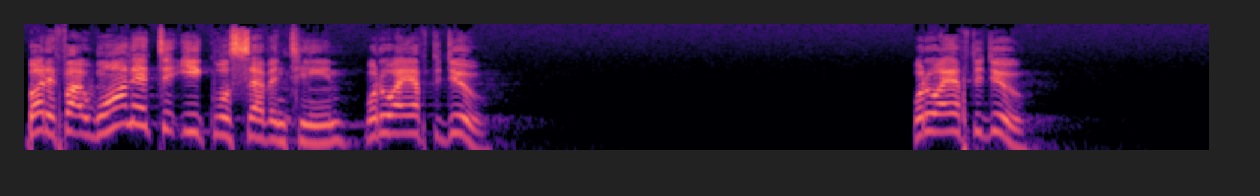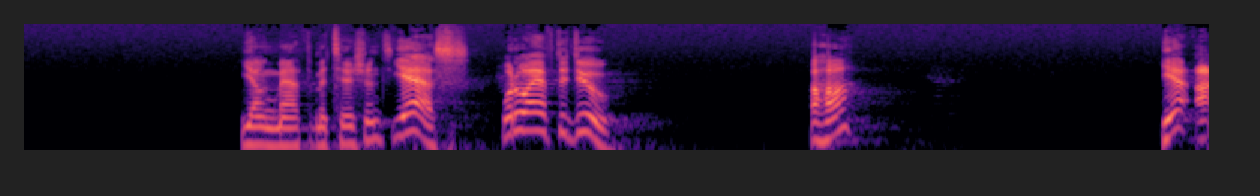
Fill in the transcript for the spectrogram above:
But if I want it to equal 17, what do I have to do? What do I have to do? Young mathematicians? Yes. What do I have to do? Uh huh. Yeah, I,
